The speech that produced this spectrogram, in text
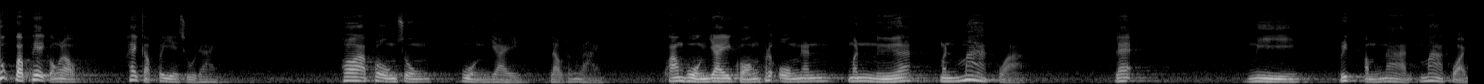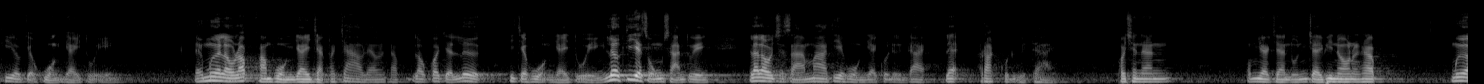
ทุกประเภทของเราให้กับพระเยซูได้ เพราะพระองค์ทรงห่วงใย เราทั้งหลาย ความห่วงใยของพระองค์นั้นมันเหนือมันมากกว่า และมีฤทธิ์อำนาจมากกว่าที่เราจะห่วงใยตัวเอง และเมื่อเรารับความห่วงใยจากพระเจ้าแล้วนะครับ เราก็จะเลิกที่จะห่วงใยตัวเอง เลิกที่จะสงสารตัวเอง และเราจะสามารถที่จะห่วงใยคนอื่นได้ และรักคนอื่นได้ เพราะฉะนั้นผมอยากจะหนุนใจพี่น้องนะครับ เมื่อ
